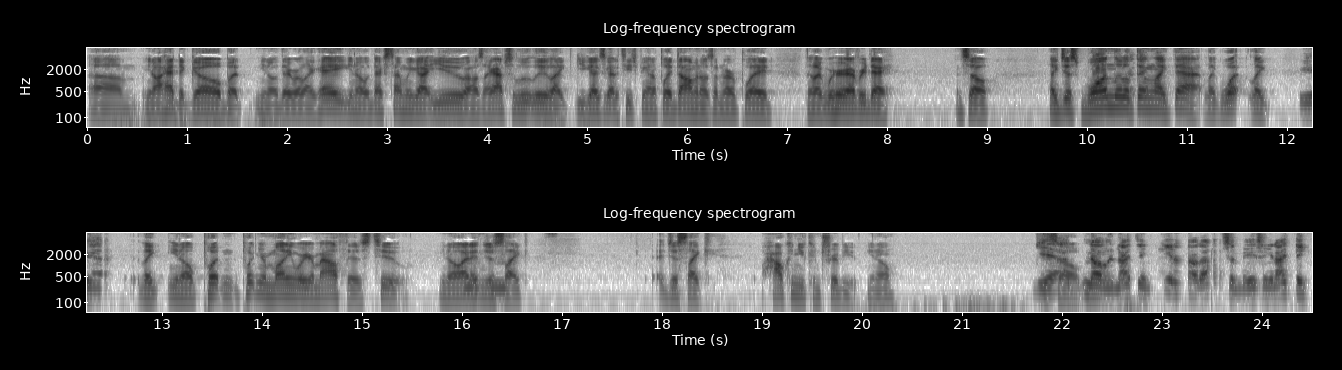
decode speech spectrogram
um, you know, I had to go, but you know, they were like, "Hey, you know, next time we got you," I was like, "Absolutely!" Like, you guys got to teach me how to play dominoes. I've never played. They're like, "We're here every day." And so, like just one little thing like that, like what, like yeah, like you know, putting putting your money where your mouth is too. You know, I didn't just mm-hmm. like, just like, how can you contribute? You know. Yeah. So, no, and I think you know that's amazing, and I think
